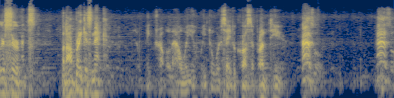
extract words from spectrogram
we're servants. But I'll break his neck. Don't make trouble now, will you? Wait till we're safe across the frontier. Hazel! Hazel!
